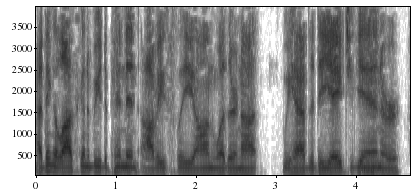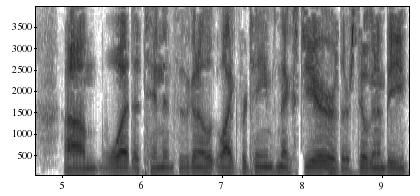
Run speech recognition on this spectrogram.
I think a lot's going to be dependent, obviously, on whether or not we have the DH again or um, what attendance is going to look like for teams next year. Or there's still going to be,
